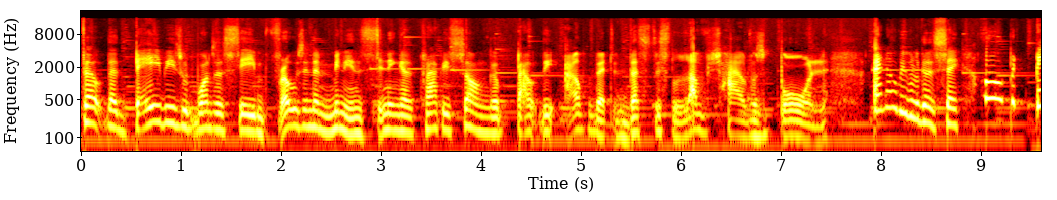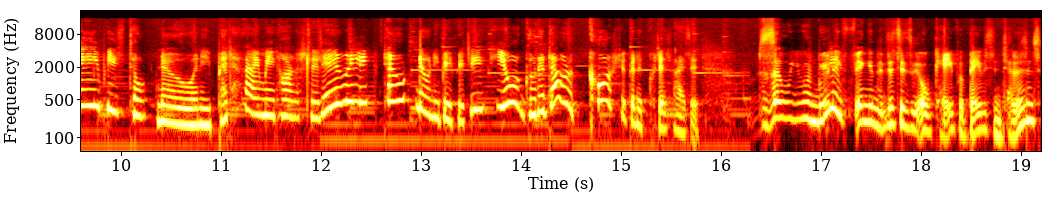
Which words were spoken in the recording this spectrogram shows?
felt that babies would want to see Frozen and Minions singing a crappy song about the alphabet, and thus this love child was born. I know people are going to say, oh, but babies don't know any better. I mean, honestly, they really don't know any better. If you're good adult, of course you're going to criticize it. So you're really thinking that this is okay for babies' intelligence?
